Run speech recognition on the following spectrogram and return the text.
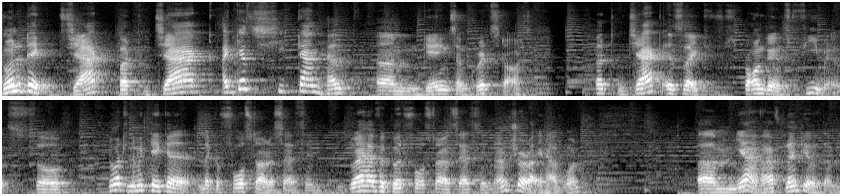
Going to take Jack, but Jack, I guess he can help um, gaining some crit stars. But Jack is like strong against females, so you know what? Let me take a like a four star assassin. Do I have a good four star assassin? I'm sure I have one. Um, yeah, I have plenty of them.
